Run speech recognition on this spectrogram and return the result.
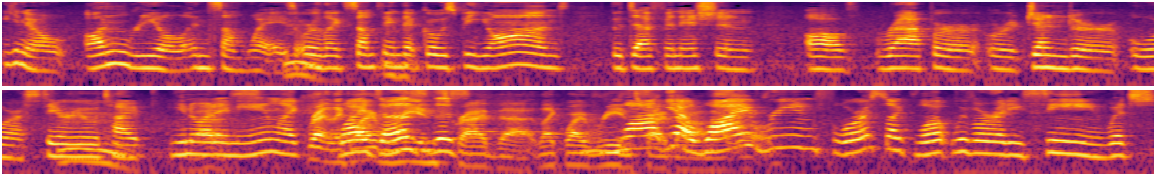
you know, unreal in some ways, or Mm. like something that goes beyond the definition of rapper or gender or stereotype. You know what I mean? Like, right, like why, why, does this? that? Like why reinscribe why yeah why reinforce like what we've already seen which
